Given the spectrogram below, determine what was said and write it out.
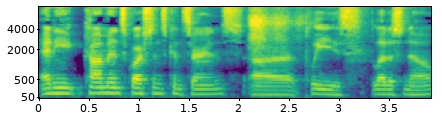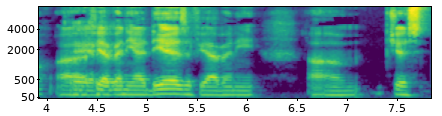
Any comments, questions, concerns? Uh, please let us know. Uh, Yeah, if you have any ideas, if you have any, um, just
